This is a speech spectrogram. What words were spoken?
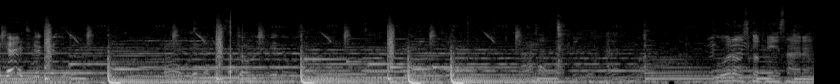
देखा है इसके पहले पूरा उसका फेस आ रहा है।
